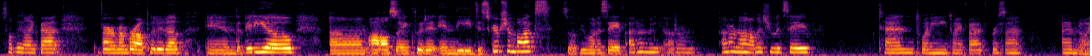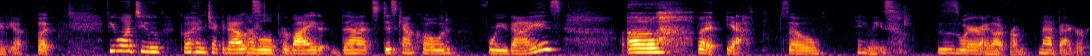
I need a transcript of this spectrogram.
something like that. If I remember, I'll put it up in the video. Um, I'll also include it in the description box. So if you want to save, I don't know, I don't, I don't know how much you would save, 10, 20, 25%. I have no idea. But if you want to go ahead and check it out, I will provide that discount code for you guys. Uh, but yeah, so anyways, this is where I got it from, Mad Bagger.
